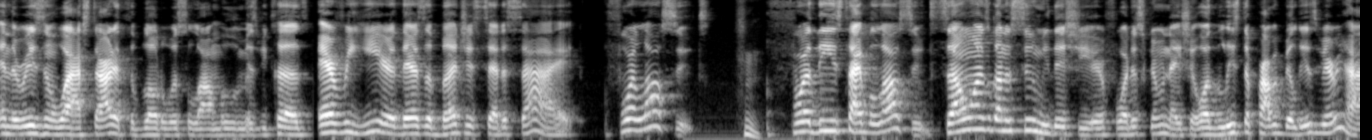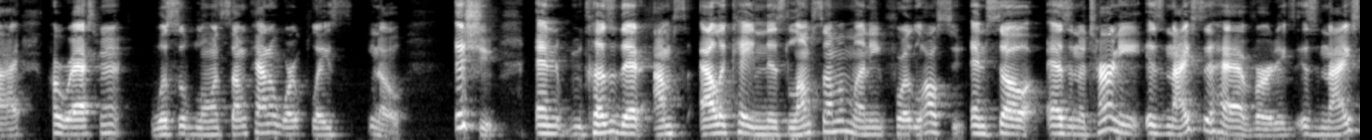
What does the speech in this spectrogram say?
and the reason why I started the blow the whistle law movement is because every year there's a budget set aside for lawsuits. Hmm. For these type of lawsuits, someone's going to sue me this year for discrimination, or at least the probability is very high. Harassment, whistleblowing, some kind of workplace, you know, issue. And because of that, I'm allocating this lump sum of money for a lawsuit. And so, as an attorney, it's nice to have verdicts, it's nice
